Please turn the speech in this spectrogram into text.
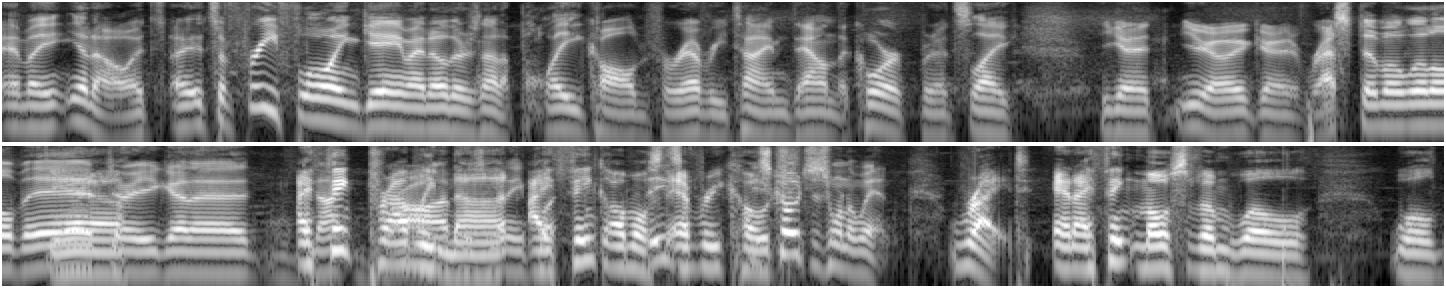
I mean, you know, it's it's a free flowing game. I know there's not a play called for every time down the court, but it's like you're gonna you know you're gonna rest him a little bit, Yeah. or are you gonna? I think probably draw up as not. I think almost These- every These coach- coaches want to win. Right, and I think most of them will will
